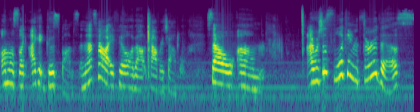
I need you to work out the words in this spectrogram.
almost like I get goosebumps, and that's how I feel about Calvary Chapel. So um, I was just looking through this.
